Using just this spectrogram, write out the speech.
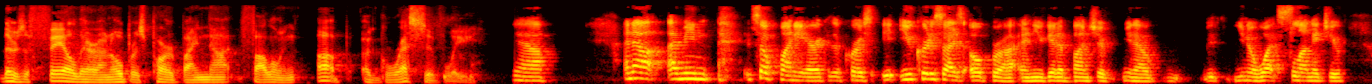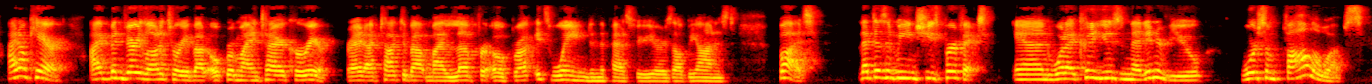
there's a fail there on Oprah's part by not following up aggressively. Yeah. I know. I mean, it's so funny, Eric, because of course you criticize Oprah and you get a bunch of, you know, you know what slung at you. I don't care. I've been very laudatory about Oprah my entire career, right? I've talked about my love for Oprah. It's waned in the past few years, I'll be honest. But that doesn't mean she's perfect. And what I could have used in that interview were some follow ups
